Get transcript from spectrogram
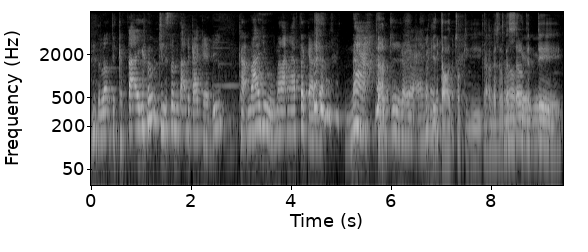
Delok digetak iku disentak dikageti, gak melayu, malah ngadeg kan. Nah, iki kaya Iki cocok iki. Gak kesel-kesel gede.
